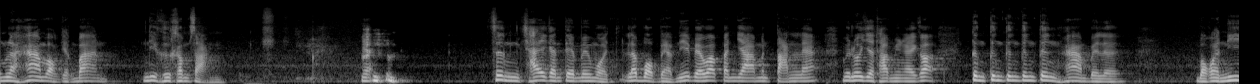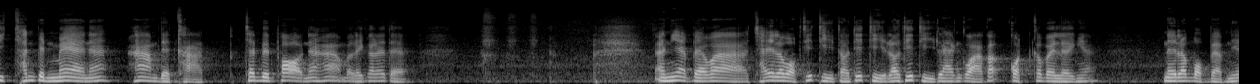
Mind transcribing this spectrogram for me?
มละห้ามออกจากบ้าน นี่คือคำสั่งเนี่ยซึ่งใช้กันเต็มไปหมด ระบบแบบนี้แปลว่าปัญญามันตันแล้ว ไม่รู้จะทำยังไงก็ ตึงตึงตึงตึงตึงห้ามไปเลย บอกว่านี่ฉันเป็นแม่นะ ห้ามเด็ดขาด ฉันเป็นพ่อนะห้ามอะไรก็แล้วแต่ อันนี้แปลว่าใช้ระบบทิฏฐิต่อทิฏฐิเราทิฏฐิแรงกว่าก็กดเข้าไปเลยเงี้ยในระบบแบบนี้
